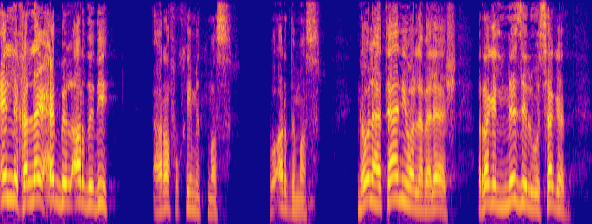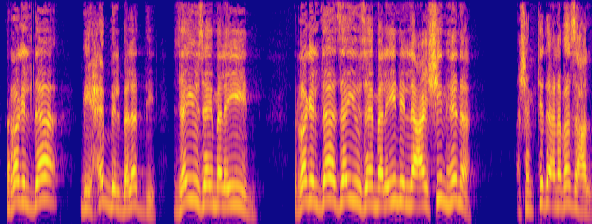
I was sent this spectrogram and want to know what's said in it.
إيه اللي خلاه يحب الأرض دي؟ اعرفوا قيمة مصر وأرض مصر. نقولها تاني ولا بلاش؟ الراجل نزل وسجد الراجل ده بيحب البلد دي زيه زي ملايين. الراجل ده زيه زي ملايين اللي عايشين هنا. عشان كده أنا بزعل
